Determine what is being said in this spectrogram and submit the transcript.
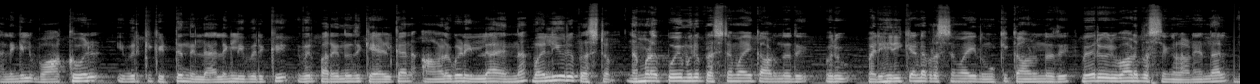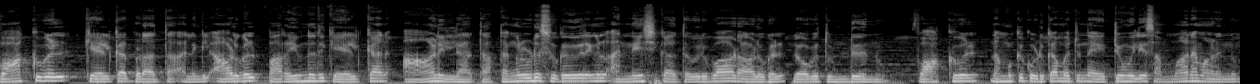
അല്ലെങ്കിൽ വാക്കുകൾ ഇവർക്ക് കിട്ടുന്നില്ല. അല്ലെങ്കിൽ ഇവർക്ക് ഇവർ പറയുന്നത് കേൾക്കാൻ ആളുകളില്ല എന്ന വലിയൊരു പ്രശ്നം. നമ്മളെപ്പോഴും ഒരു പ്രശ്നമായി കാണുന്നത് ഒരു പരിഹരിക്കേണ്ട പ്രശ്നമായി നോക്കി കാണുന്നത് വേറെ ഒരുപാട് പ്രശ്നങ്ങളാണ്. എന്നാൽ വാക്കുകൾ കേൾക്കപ്പെടാത്ത അല്ലെങ്കിൽ ആളുകൾ പറയുന്നത് കേൾക്കാൻ ആളില്ലാത്ത തങ്ങളോട് സുഖവിവരങ്ങൾ അന്വേഷിക്കാത്ത ഒരുപാട് ആളുകൾ ലോകത്തുണ്ട് എന്നും വാക്കുകൾ നമുക്ക് കൊടുക്കാൻ പറ്റുന്ന ഏറ്റവും വലിയ സമ്മാനമാണെന്നും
